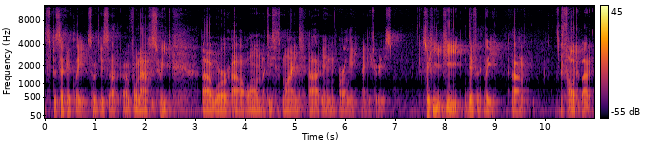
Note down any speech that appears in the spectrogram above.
specifically, so this Vollard suite, were on Matisse's mind in early 1930s. So he, he definitely um, thought about it.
